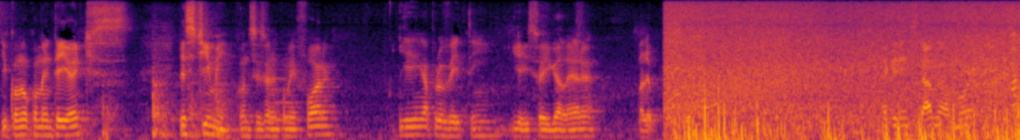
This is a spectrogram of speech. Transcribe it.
e como eu comentei antes, estimem quando vocês forem comer fora e aproveitem. E é isso aí, galera. Valeu. Onde é que a gente está, meu amor? Na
